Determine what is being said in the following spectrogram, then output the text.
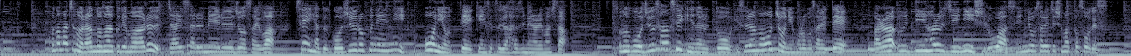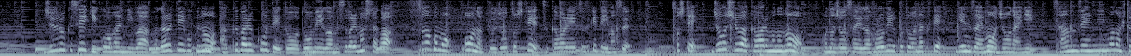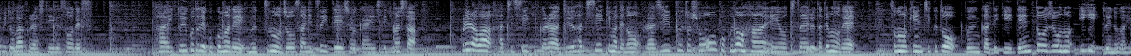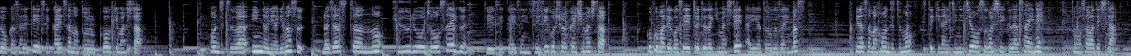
この町のランドマークでもあるジャイサルメール城塞は1156年に王によって建設が始められました。その後13世紀になるとイスラム王朝に滅ぼされてアラウッディン・ハルジーに城は占領されてしまったそうです。16世紀後半にはムガル帝国のアクバル皇帝と同盟が結ばれましたがその後も王の居城として使われ続けています。そして城主は変わるもののこの城塞が滅びることはなくて現在も城内に3000人もの人々が暮らしているそうです。はいということでここまで6つの城塞について紹介してきました。これらは8世紀から18世紀までのラジープート小王国の繁栄を伝える建物でその建築と文化的伝統上の意義というのが評価されて世界遺産の登録を受けました。本日はインドにありますラジャスタンの丘陵城塞群という世界遺産についてご紹介しました。ここまでご清聴いただきましてありがとうございます。皆様本日も素敵な一日をお過ごしくださいね。友沢でした。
